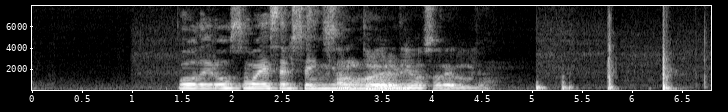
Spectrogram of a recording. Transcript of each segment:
Poderoso es el Señor. Santo eres Dios, aleluya.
